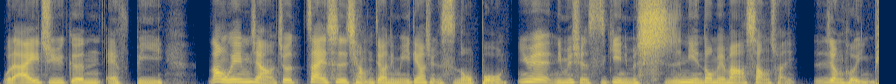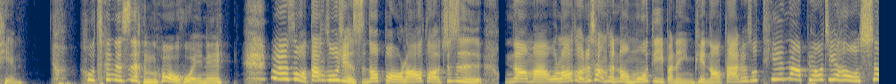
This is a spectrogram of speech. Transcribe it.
我的 IG 跟 FB。那我跟你们讲，就再次强调，你们一定要选 snowboard，因为你们选 ski，你们十年都没办法上传任何影片。我真的是很后悔呢，因为是我当初选 Snowball，老早就是你知道吗？我老早就上传那种摸地板的影片，然后大家就说：“天呐，表姐好帅！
